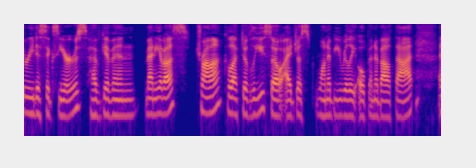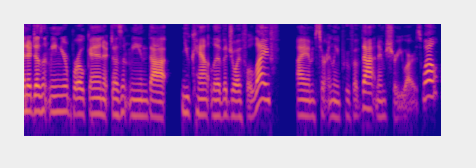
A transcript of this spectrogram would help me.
three to six years have given many of us trauma collectively. So I just want to be really open about that. And it doesn't mean you're broken. It doesn't mean that you can't live a joyful life. I am certainly proof of that. And I'm sure you are as well.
